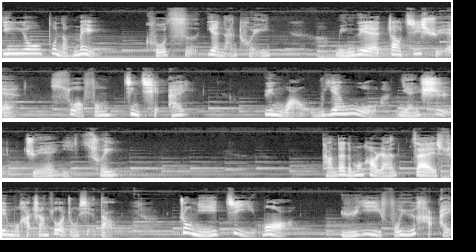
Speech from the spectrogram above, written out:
因忧不能寐，苦此夜难颓。明月照积雪，朔风静且哀。运往无烟雾，年事绝已催。”唐代的孟浩然在《岁暮海上作》中写道：“仲尼既已没。”余意浮于海，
